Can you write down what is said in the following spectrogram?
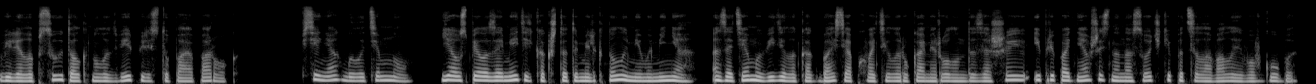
велела псу и толкнула дверь, переступая порог. В сенях было темно. Я успела заметить, как что-то мелькнуло мимо меня, а затем увидела, как Бася обхватила руками Роланда за шею и, приподнявшись на носочки, поцеловала его в губы.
